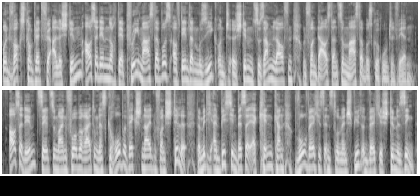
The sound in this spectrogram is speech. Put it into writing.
und Vox komplett für alle Stimmen. Außerdem noch der Pre-Masterbus, auf dem dann Musik und äh, Stimmen zusammenlaufen und von da aus dann zum Masterbus geroutet werden. Außerdem zählt zu meinen Vorbereitungen das grobe Wegschneiden von Stille, damit ich ein bisschen besser erkennen kann, wo welches Instrument spielt und welche Stimme singt.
